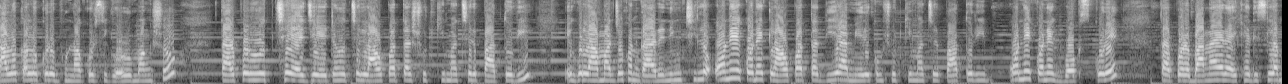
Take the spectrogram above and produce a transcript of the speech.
কালো কালো করে ভুনা করছি গরুর মাংস। তারপর হচ্ছে যে এটা হচ্ছে লাউ পাতার শুটকি মাছের পাতুরি, এগুলো আমার যখন গার্ডেনিং ছিল, অনেক অনেক লাউ পাতা দিয়ে আমি এরকম শুটকি মাছের পাতুরি অনেক অনেক বক্স করে তারপরে বানায় রেখে দিছিলাম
